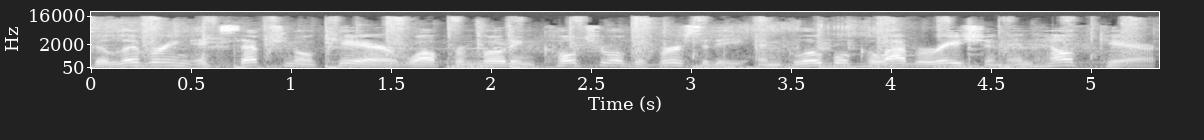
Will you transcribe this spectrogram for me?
delivering exceptional care while promoting cultural diversity and global collaboration in healthcare.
